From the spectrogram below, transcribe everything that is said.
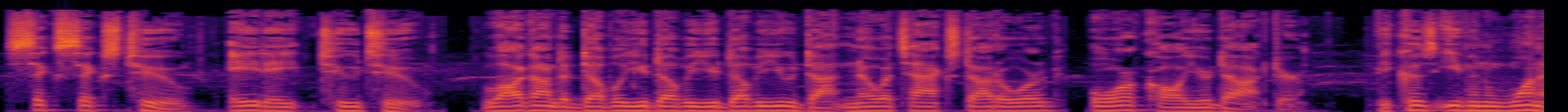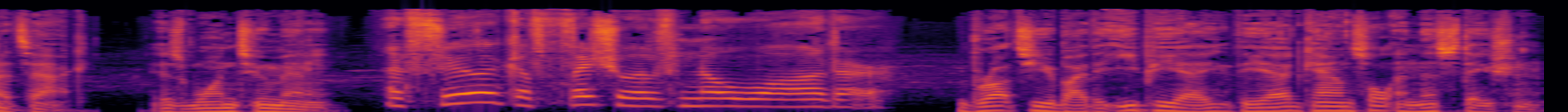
662 8822. Log on to www.noattacks.org or call your doctor because even one attack is one too many. I feel like a fish with no water. Brought to you by the EPA, the Ad Council, and this station.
